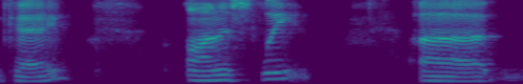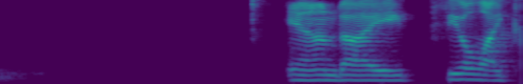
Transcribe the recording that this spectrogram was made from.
Okay, honestly. Uh, and I feel like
